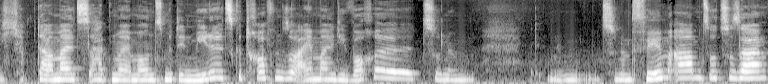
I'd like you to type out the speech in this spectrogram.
Ich habe damals, hatten wir immer uns mit den Mädels getroffen, so einmal die Woche zu einem, zu einem Filmabend sozusagen.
